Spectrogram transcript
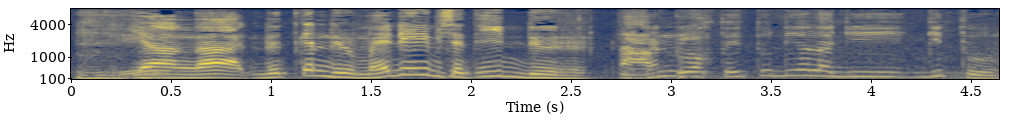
Ya enggak, Dut kan di rumahnya dia bisa tidur. Kan Tapi- waktu itu dia lagi gitu.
